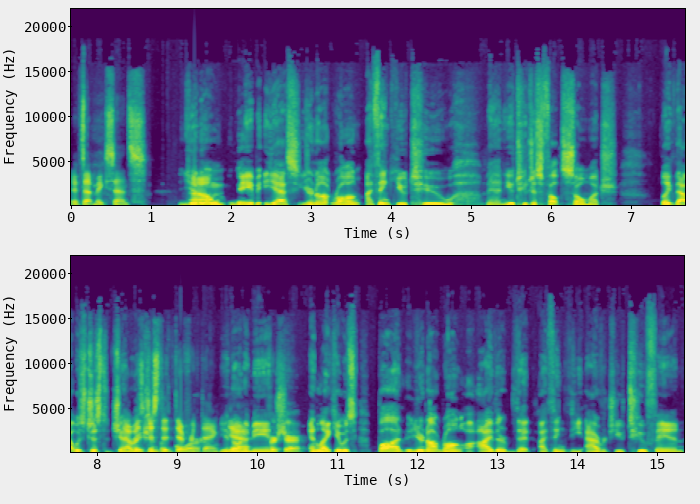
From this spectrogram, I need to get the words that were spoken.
If that makes sense. You know, Um, maybe yes, you're not wrong. I think U2, man, U2 just felt so much like that was just a generation. That was just a different thing. You know what I mean? For sure. and like it was but you're not wrong either that i think the average u2 fan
